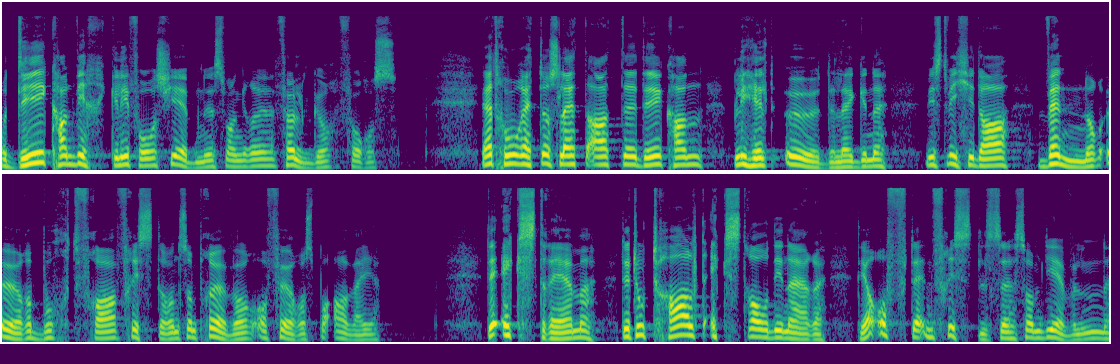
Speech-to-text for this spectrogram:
Og det kan virkelig få skjebnesvangre følger for oss. Jeg tror rett og slett at det kan bli helt ødeleggende hvis vi ikke da vender øret bort fra fristeren som prøver å føre oss på avveie. Det ekstreme, det totalt ekstraordinære, det er ofte en fristelse som djevelen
